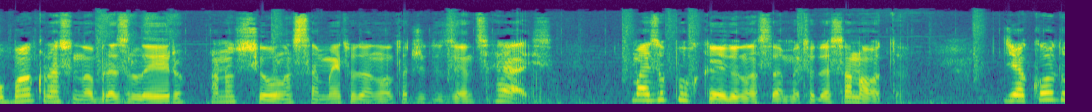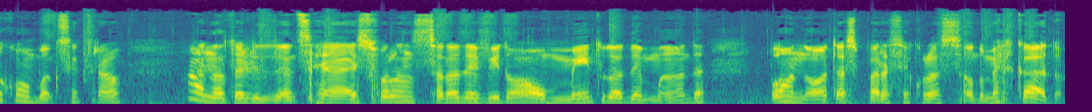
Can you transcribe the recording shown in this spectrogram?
o Banco Nacional Brasileiro anunciou o lançamento da nota de 200 reais. Mas o porquê do lançamento dessa nota? De acordo com o Banco Central, a nota de 200 reais foi lançada devido ao aumento da demanda por notas para circulação do mercado,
